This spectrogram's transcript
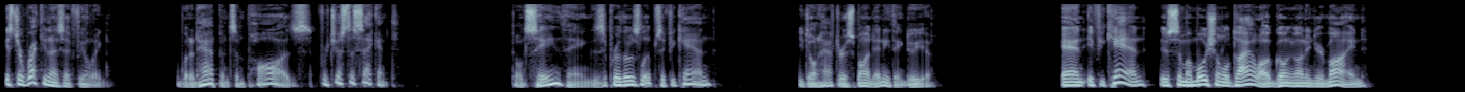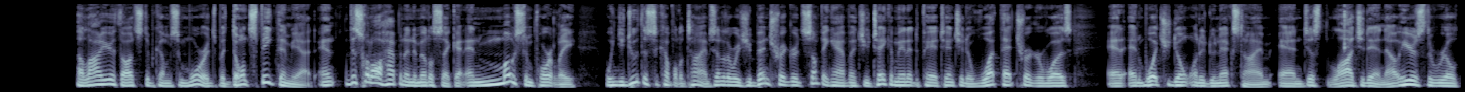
is to recognize that feeling when it happens and pause for just a second. Don't say anything. Zipper those lips if you can. You don't have to respond to anything, do you? And if you can, there's some emotional dialogue going on in your mind allow your thoughts to become some words, but don't speak them yet. And this will all happen in a millisecond. And most importantly, when you do this a couple of times, in other words, you've been triggered, something happens, you take a minute to pay attention to what that trigger was and, and what you don't want to do next time and just lodge it in. Now, here's the real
